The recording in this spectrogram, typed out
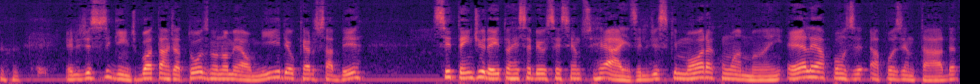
Ele disse o seguinte: Boa tarde a todos, meu nome é Almir e eu quero saber se tem direito a receber os 600 reais. Ele disse que mora com a mãe, ela é aposentada,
